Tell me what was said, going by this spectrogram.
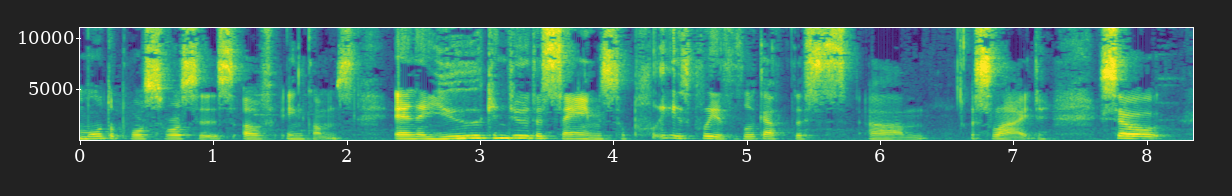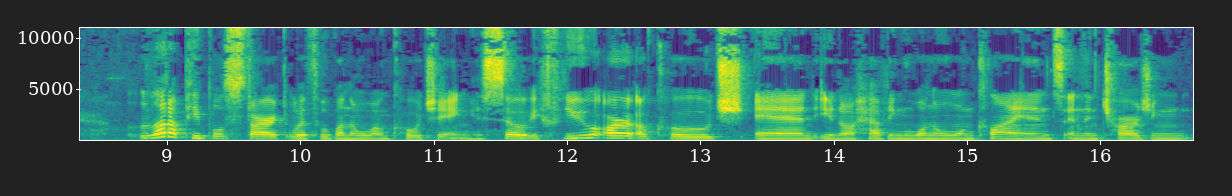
multiple sources of incomes. And you can do the same. So please please look at this um, slide. So a lot of people start with one-on-one coaching. So if you are a coach and you know having one-on-one clients and then charging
